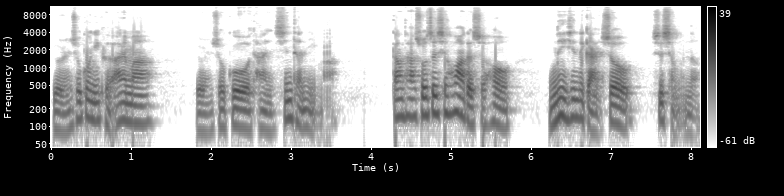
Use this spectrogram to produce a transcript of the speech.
有人说过你可爱吗？有人说过他很心疼你吗？当他说这些话的时候，你内心的感受是什么呢？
